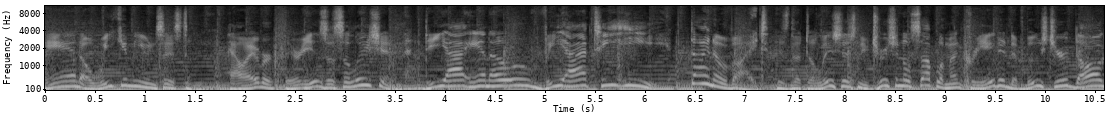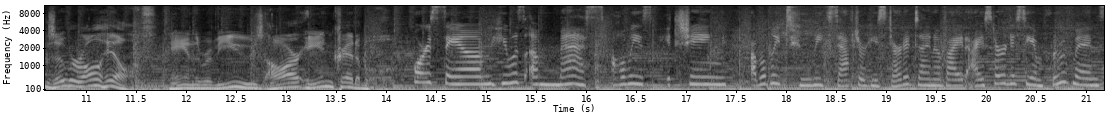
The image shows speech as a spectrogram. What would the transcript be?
and a weak immune system. However, there is a solution. D I N O V I T E. Dinovite is the delicious nutritional supplement created to boost your dog's overall health. And the reviews are incredible. Poor Sam. He was a mess, always itching. Probably two weeks after he started Dinovite, I started to see improvements,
